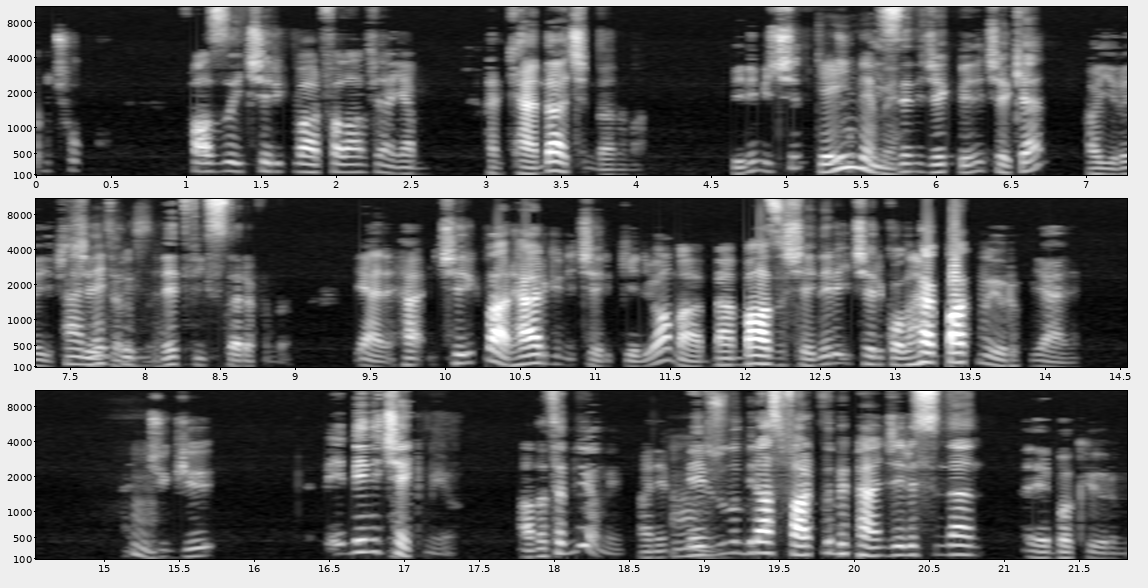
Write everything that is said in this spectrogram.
Abi çok fazla içerik var falan filan. Ya hani kendi açımdan ama. Benim için Gain'de çok mi? izlenecek beni çeken hayır hayır Ha, şey Netflix'te. tarafında Netflix tarafında. Yani ha, içerik var her gün içerik geliyor ama ben bazı şeyleri içerik olarak bakmıyorum yani. Hı. Çünkü be- beni çekmiyor. Anlatabiliyor muyum? Hani Anladım. mevzunun biraz farklı bir penceresinden e, bakıyorum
